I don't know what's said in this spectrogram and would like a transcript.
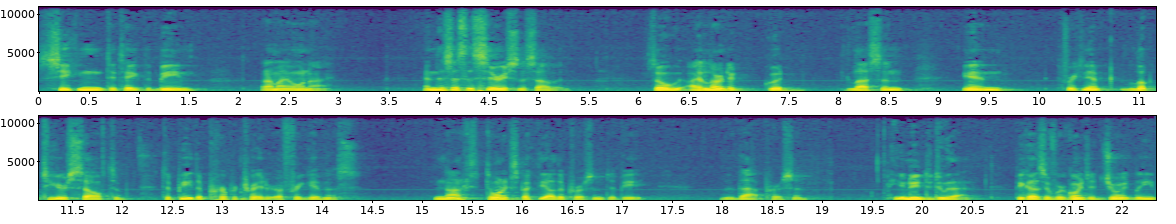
seeking to take the beam out of my own eye? And this is the seriousness of it. So I learned a good lesson in look to yourself to, to be the perpetrator of forgiveness. Not, don't expect the other person to be that person. You need to do that. Because if we're going to jointly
